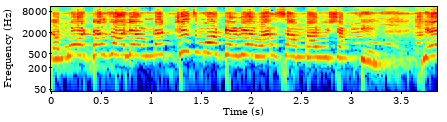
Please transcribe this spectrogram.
तर मोठं झाल्यावर नक्कीच मोठे व्यवहार सांभाळू शकतील. हे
